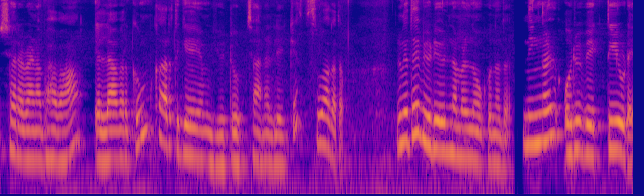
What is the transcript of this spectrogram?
ശരവണ ഭവ. എല്ലാവർക്കും കാർത്തികേയം യൂട്യൂബ് ചാനലിലേക്ക് സ്വാഗതം. ഇന്നത്തെ വീഡിയോയിൽ നമ്മൾ നോക്കുന്നത് നിങ്ങൾ ഒരു വ്യക്തിയുടെ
